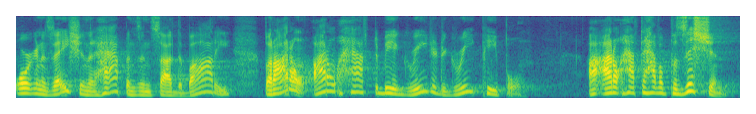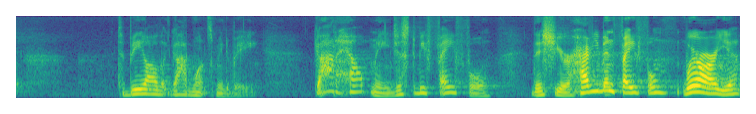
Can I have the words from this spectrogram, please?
organization that happens inside the body, but I don't, I don't have to be a greeter to greet people. I, I don't have to have a position to be all that God wants me to be. God help me just to be faithful this year. Have you been faithful? Where are you?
